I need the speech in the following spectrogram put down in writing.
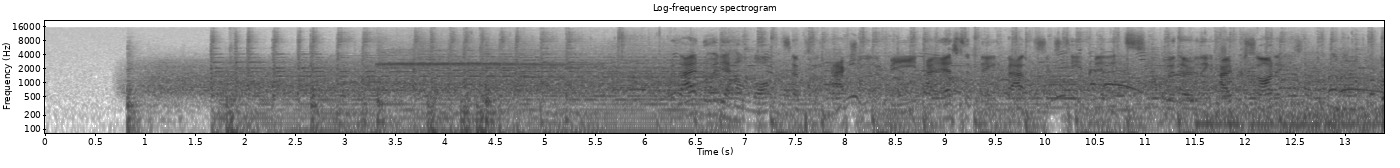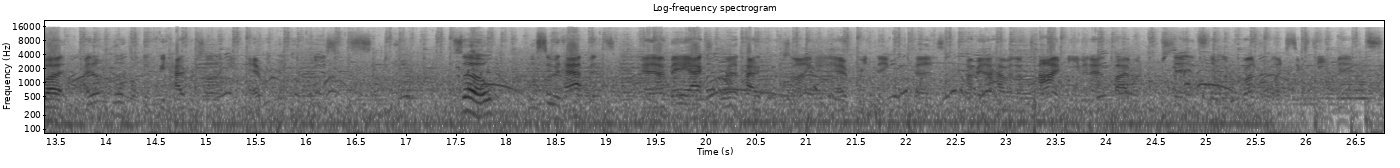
I have no idea how long this episode is actually going to be. I estimate about 16 minutes with everything hypersonic. But I don't know if I'm going to be hypersonic in everything or pieces. So, we'll see what happens. And I may actually run hypersonic in everything because I may not have enough time, even at 500%. It's still going to run for like 16 minutes.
